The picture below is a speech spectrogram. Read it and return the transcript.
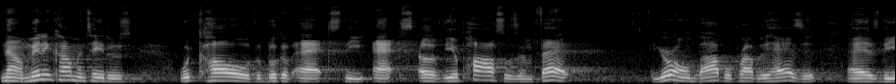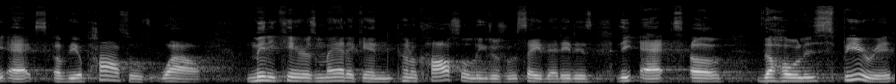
Now, many commentators would call the book of Acts the Acts of the Apostles. In fact, your own Bible probably has it as the Acts of the Apostles, while many charismatic and Pentecostal leaders would say that it is the Acts of the Holy Spirit.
